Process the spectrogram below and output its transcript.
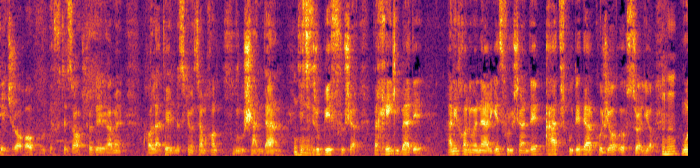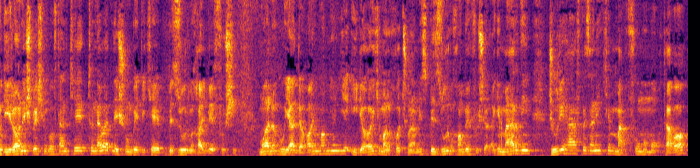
اجراها افتضاح شده. همه حالت مثل که مثلا می‌خوان فروشندن یه چیزی رو بفروشن. و خیلی بده. همین خانم نرگس فروشنده عطر بوده در کجا؟ استرالیا. مدیرانش بهش می‌گفتن که تو نباید نشون بدی که به زور می‌خوای بفروشی. ما الان گوینده های ما میان یه ایده هایی که مال خودشون هم نیست به زور می‌خوان بفروشن. اگه مردین جوری حرف بزنین که مفهوم و محتوا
